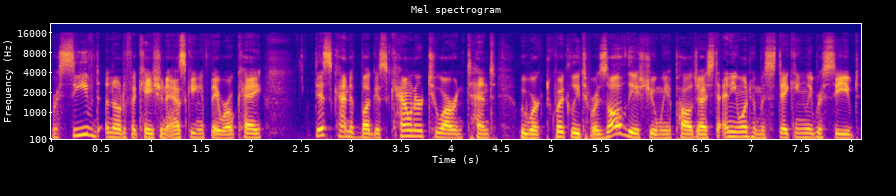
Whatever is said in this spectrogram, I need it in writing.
received a notification asking if they were okay. This kind of bug is counter to our intent. We worked quickly to resolve the issue, and we apologize to anyone who mistakenly received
